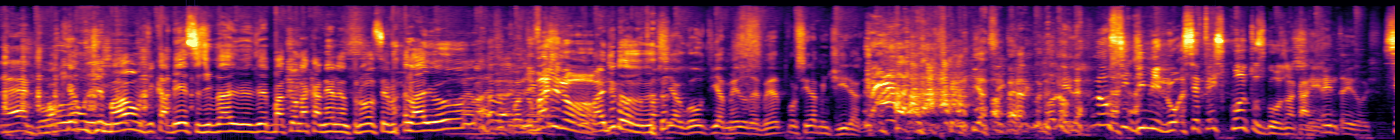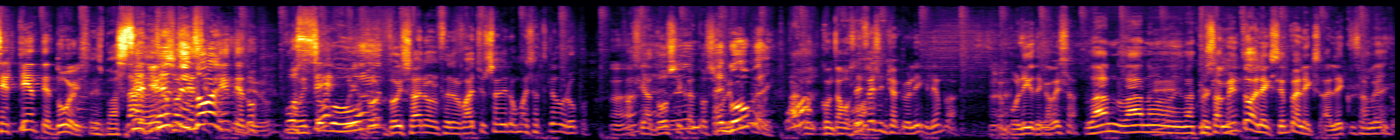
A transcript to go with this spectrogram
É, gol. Qualquer um de mão, de cabeça, de, de- bateu na canela, entrou, você vai lá e. ô, E vai de novo. Vai de Quando novo. fazia gol, tinha medo de ver por ser mentira, cara. Queria ficar com aquele... Não se diminua. Você fez quantos gols na carreira? 72. 72? Fez bastante. Zagueiro fazer 72? 72. Você, Muito gol. Do- Dois anos no Fenerbahçe, o zagueiro mais artilheiro da Europa. Fazia 12, 14 É gol, velho. Ah, con- Contra você fez em Champions League, lembra? Champions League de cabeça. Lá, lá no, na Turquia. Cruzamento, Alex, sempre Alex. Alex, cruzamento.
